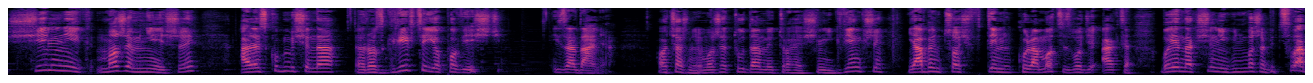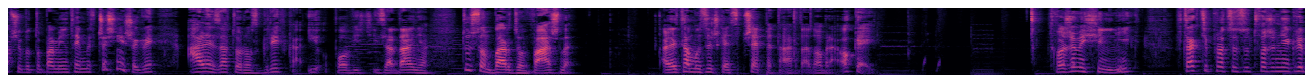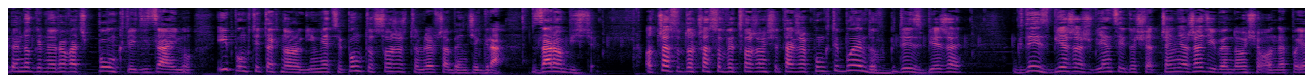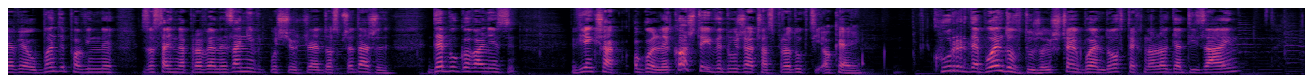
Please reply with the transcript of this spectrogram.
Silnik może mniejszy, ale skupmy się na rozgrywce i opowieści i zadania. Chociaż nie, może tu damy trochę silnik większy. Ja bym coś w tym kula mocy złodziej akcja, bo jednak silnik może być słabszy, bo to pamiętajmy wcześniejsze gry, ale za to rozgrywka i opowieść i zadania tu są bardzo ważne. Ale ta muzyczka jest przepetarda, dobra, okej. Tworzymy silnik. W trakcie procesu tworzenia gry będą generować punkty designu i punkty technologii. Im więcej punktów stworzysz, tym lepsza będzie gra. Zarobiście. Od czasu do czasu wytworzą się także punkty błędów. Gdy zbierze, gdy zbierzesz więcej doświadczenia, rzadziej będą się one pojawiały. Błędy powinny zostać naprawione zanim wypuścisz grę do sprzedaży. Debugowanie zwiększa ogólne koszty i wydłuża czas produkcji. Ok. Kurde, błędów dużo, już trzech błędów. Technologia, design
